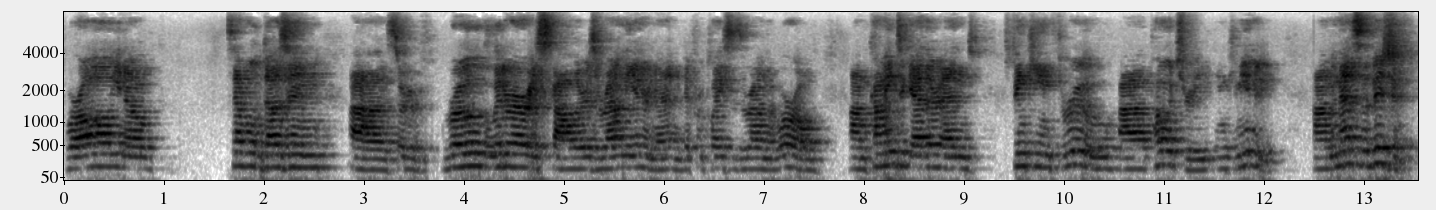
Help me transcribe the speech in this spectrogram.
we're all, you know, several dozen uh, sort of rogue literary scholars around the internet and different places around the world um, coming together and thinking through uh, poetry in community. Um, and that's the vision.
